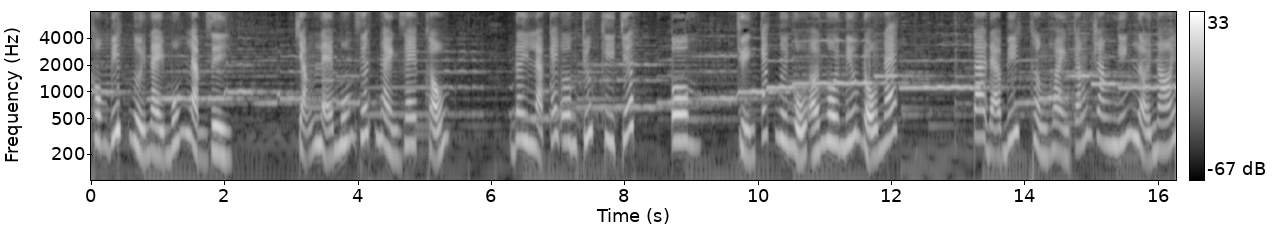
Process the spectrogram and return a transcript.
Không biết người này muốn làm gì. Chẳng lẽ muốn giết nàng dẹp khẩu? Đây là cái ôm trước khi chết. Ôm. Chuyện các ngươi ngủ ở ngôi miếu đổ nát. Ta đã biết thần hoàng cắn răng nghiến lợi nói.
